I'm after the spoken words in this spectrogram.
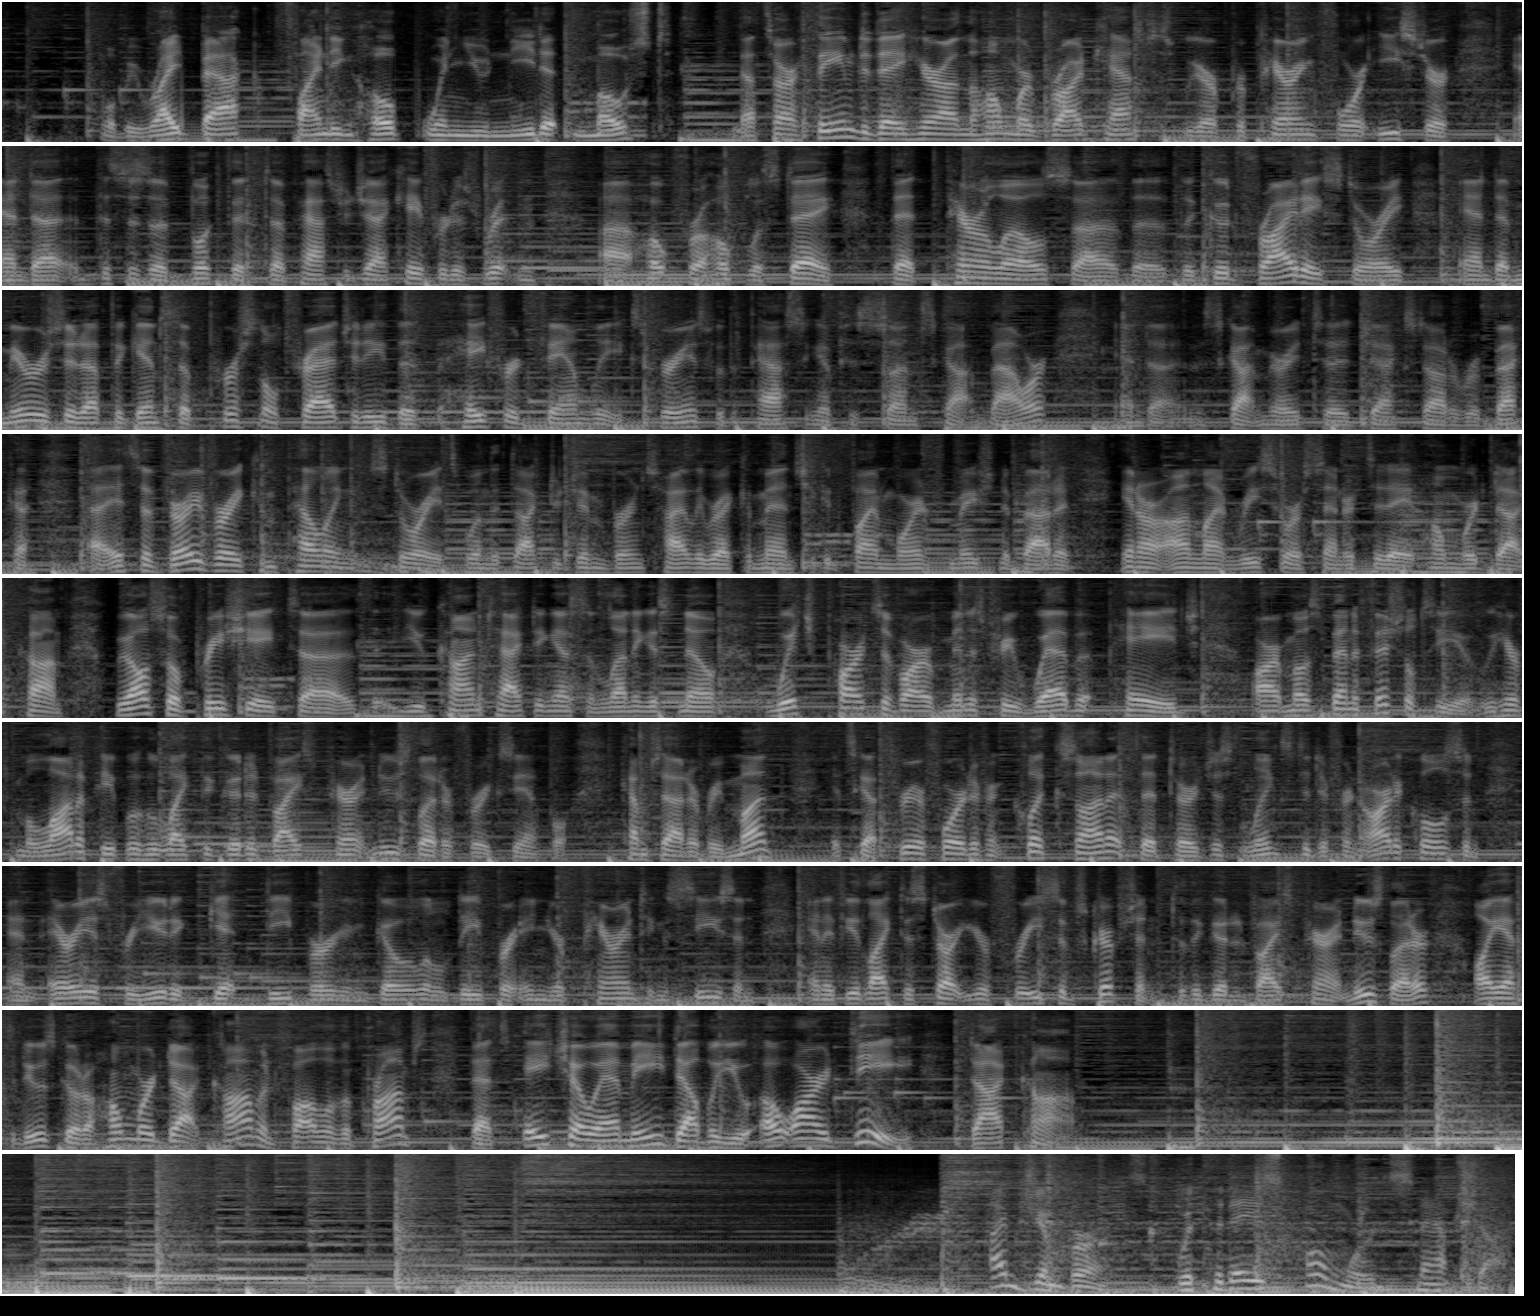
We'll be right back, finding hope when you need it most. That's our theme today here on the HomeWord broadcast as we are preparing for Easter. And uh, this is a book that uh, Pastor Jack Hayford has written, uh, Hope for a Hopeless Day, that parallels uh, the, the Good Friday story and uh, mirrors it up against a personal tragedy that the Hayford family experienced with the passing of his son, Scott Bauer. And uh, Scott married to Jack's daughter, Rebecca. it's a very, very compelling story. It's one that Dr. Jim Burns highly recommends. You can find more information about it in our online resource center today at We also appreciate uh, you contacting us and letting letting us know which parts of our ministry web page are most beneficial to you. We hear from a lot of people who like the Good Advice Parent Newsletter, for example. It comes out every month. It's got three or four different clicks on it that are just links to different articles and, and areas for you to get deeper and go a little deeper in your parenting season. And if you'd like to start your free subscription to the Good Advice Parent Newsletter, all you have to do is go to homeword.com and follow the prompts. That's H O M E W O R D.com. I'm Jim Burns with today's HomeWord Snapshot.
